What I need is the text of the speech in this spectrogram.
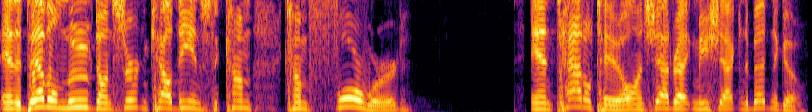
And the devil moved on certain Chaldeans to come, come forward and tattletale on Shadrach, Meshach, and Abednego.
